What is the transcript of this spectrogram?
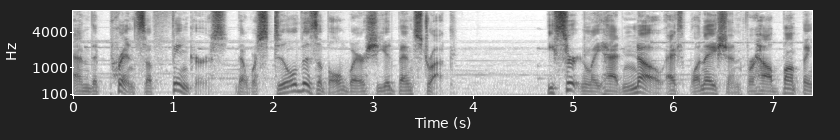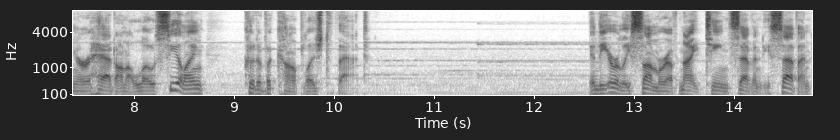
and the prints of fingers that were still visible where she had been struck. He certainly had no explanation for how bumping her head on a low ceiling could have accomplished that. In the early summer of 1977,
